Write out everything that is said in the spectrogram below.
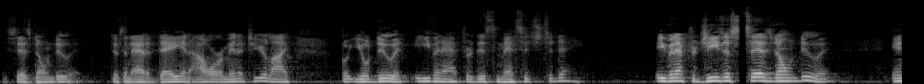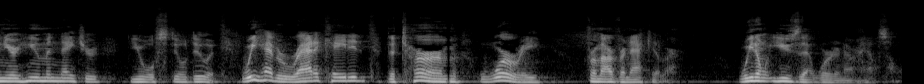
He says, don't do it. Doesn't add a day, an hour, a minute to your life, but you'll do it even after this message today. Even after Jesus says, don't do it, in your human nature, you will still do it. We have eradicated the term worry from our vernacular. We don't use that word in our household.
